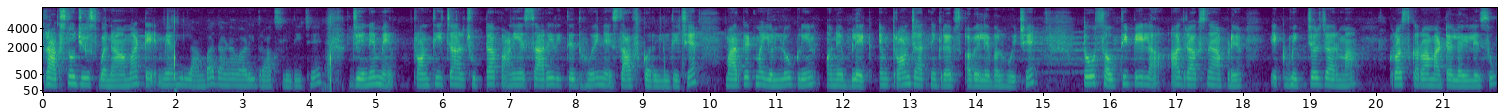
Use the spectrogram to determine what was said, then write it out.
દ્રાક્ષનું જ્યુસ બનાવવા માટે મેં અહીં લાંબા દાણાવાળી દ્રાક્ષ લીધી છે, જેને મેં ત્રણથી ચાર છૂટા પાણીએ સારી રીતે ધોઈને સાફ કરી લીધી છે. માર્કેટમાં યલો, ગ્રીન અને બ્લેક એમ ત્રણ જાતની ગ્રેપ્સ અવેલેબલ હોય છે. તો સૌથી પહેલાં આ દ્રાક્ષને આપણે એક મિક્સર જારમાં ક્રશ કરવા માટે લઈ લઈશું.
